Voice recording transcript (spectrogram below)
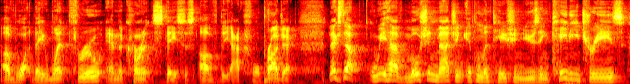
of what they went through and the current status of the actual project. Next up, we have motion matching implementation using KD trees.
